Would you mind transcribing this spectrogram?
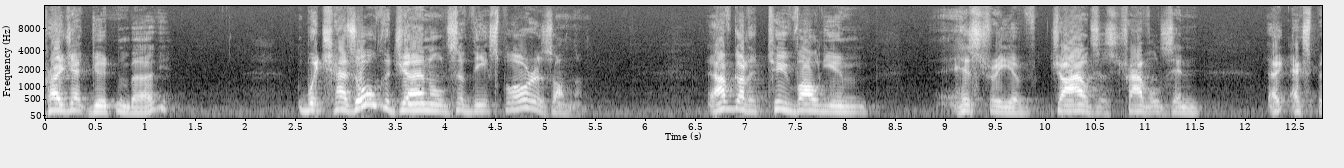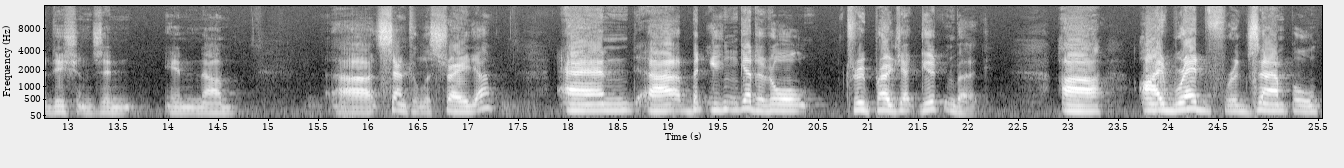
Project Gutenberg, which has all the journals of the explorers on them. I've got a two volume history of Giles's travels in uh, expeditions in, in um, uh, Central Australia, and, uh, but you can get it all through Project Gutenberg. Uh, I read, for example,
